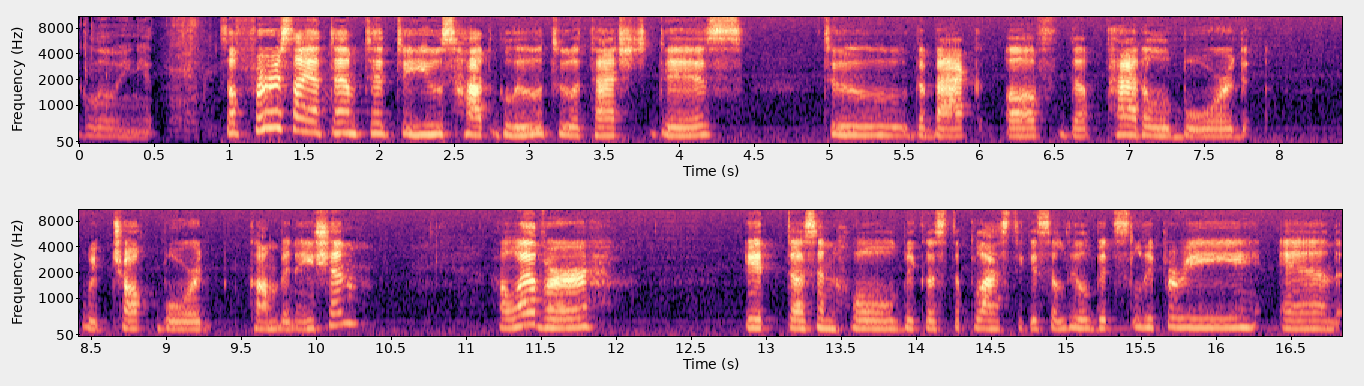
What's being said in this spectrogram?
gluing it. So first I attempted to use hot glue to attach this to the back of the paddle board with chalkboard combination. However, it doesn't hold because the plastic is a little bit slippery and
